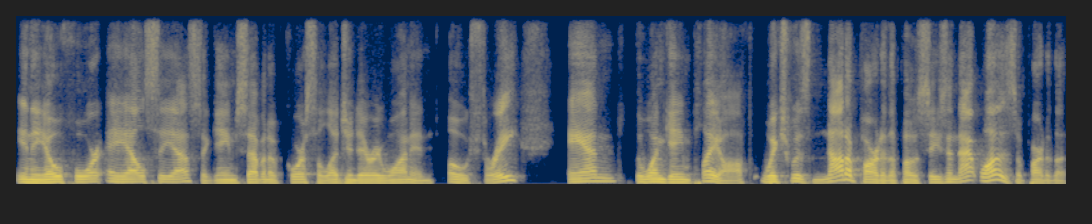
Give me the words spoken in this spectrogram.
in the 04 ALCS, a game seven, of course, the legendary one in 03, and the one game playoff, which was not a part of the postseason. That was a part of the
